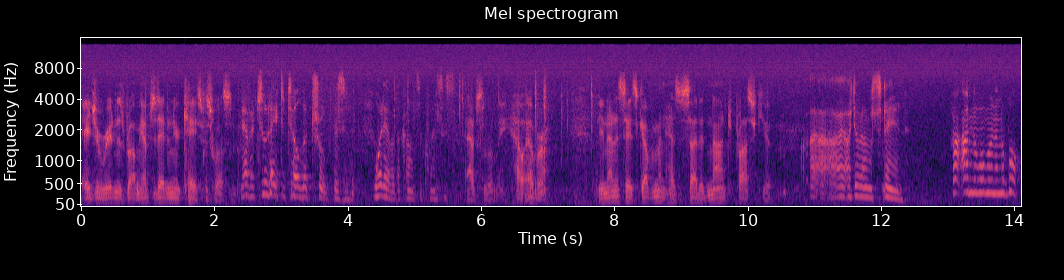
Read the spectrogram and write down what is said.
Agent Reardon has brought me up to date on your case, Miss Wilson. Never too late to tell the truth, is it? Whatever the consequences. Absolutely. However, the United States government has decided not to prosecute. I, I, I don't understand. I, I'm the woman in the book.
